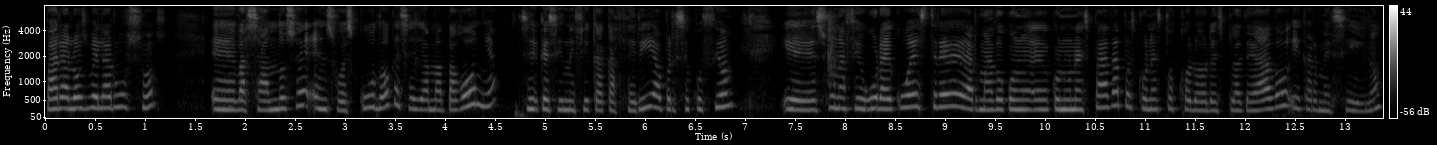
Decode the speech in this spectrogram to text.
para los belarusos eh, basándose en su escudo que se llama Pagoña, que significa cacería o persecución. Y es una figura ecuestre armado con, eh, con, una espada, pues con estos colores plateado y carmesí, ¿no?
